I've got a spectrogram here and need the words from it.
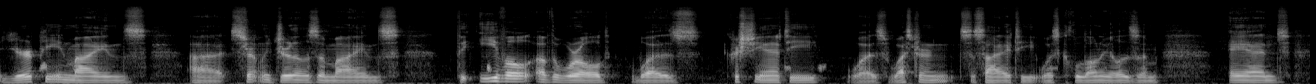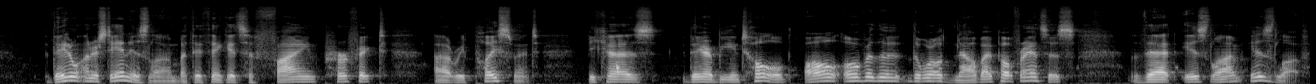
European minds, uh, certainly journalism minds, the evil of the world was Christianity, was Western society, was colonialism, and they don't understand Islam, but they think it's a fine, perfect uh, replacement because they are being told all over the, the world now by Pope Francis that Islam is love.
